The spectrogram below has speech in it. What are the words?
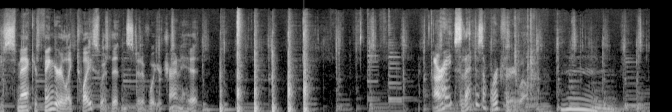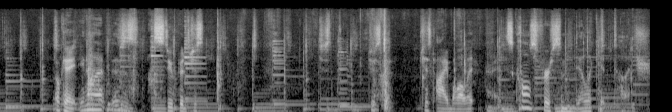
just smack your finger like twice with it instead of what you're trying to hit. All right, so that doesn't work very well. Hmm. Okay, you know what? This is stupid. Just, just, just, just eyeball it. This calls for some delicate touch.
